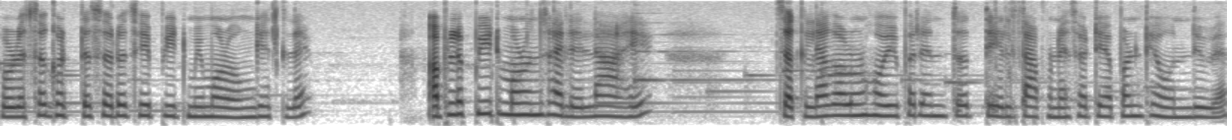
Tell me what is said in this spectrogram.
थोडंसं घट्टसरच हे पीठ मी मळून घेतलं आहे आपलं पीठ मळून झालेलं आहे. चकल्या गाळून होईपर्यंत तेल तापण्यासाठी आपण ठेवून देऊयात.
